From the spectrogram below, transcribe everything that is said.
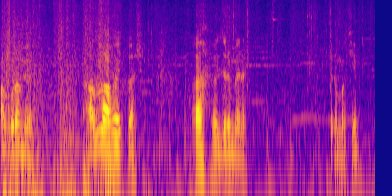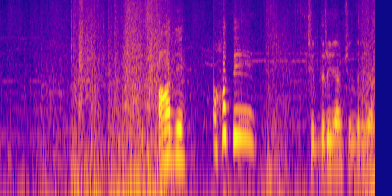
Abi vuramıyorum. Allahu Ekber. Ah öldürün beni. Durun bakayım. Abi. Abi. Çıldıracağım çıldıracağım.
